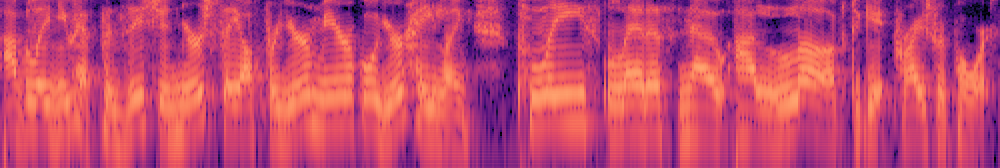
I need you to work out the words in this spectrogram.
I believe you have positioned yourself for your miracle, your healing. Please let us know. I love to get praise reports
